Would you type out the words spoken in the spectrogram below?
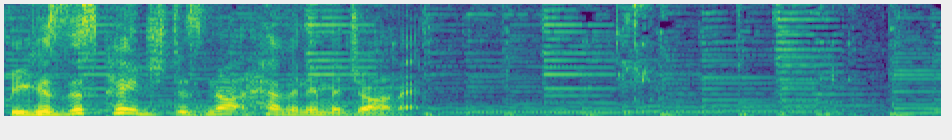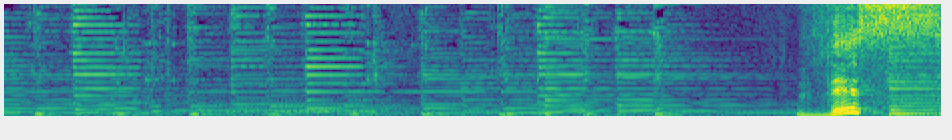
Because this page does not have an image on it. This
